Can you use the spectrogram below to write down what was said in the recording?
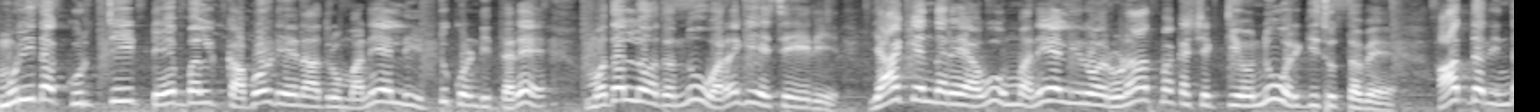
ಮುರಿದ ಕುರ್ಚಿ, ಟೇಬಲ್, ಕಬೋರ್ಡ್ ಏನಾದರೂ ಮನೆಯಲ್ಲಿ ಇಟ್ಟುಕೊಂಡಿದ್ದರೆ ಮೊದಲು ಅದನ್ನು ಹೊರಗೆ ಸೇರಿ. ಯಾಕೆಂದರೆ ಅವು ಮನೆಯಲ್ಲಿರುವ ಋಣಾತ್ಮಕ ಶಕ್ತಿಯನ್ನು ಒರಗಿಸುತ್ತವೆ ಆದ್ದರಿಂದ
